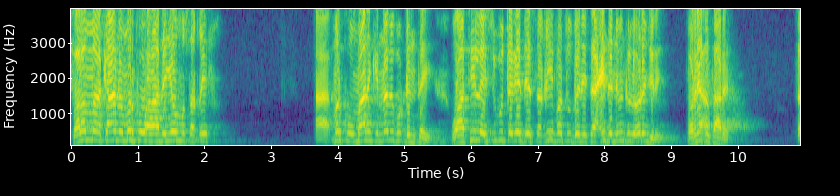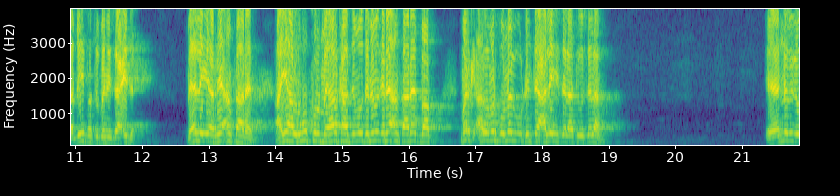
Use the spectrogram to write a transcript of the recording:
falamaa kaana markuu ahaaday yowmu saqiifa markuu maalinkii nabigu dhintay waa tii la ysugu tegay dee saqiifatu bani saacida nimankii la ohan jiray oo ree ansaareed. Saqiifatu bani saacida meel la ree ansaareed. Ayaa lagu kulmay halkaasi mowda nimanka ree ansaareed baa mar alla markuu nabigu dhintay calayhi salaatu wasalaam. Nabiga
